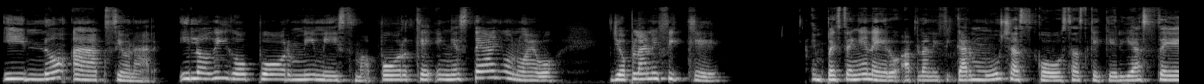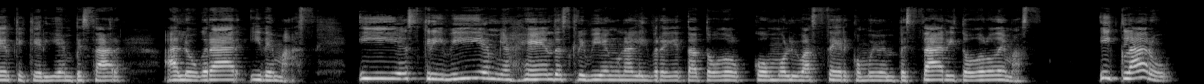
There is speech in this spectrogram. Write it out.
y no a accionar. Y lo digo por mí misma, porque en este año nuevo yo planifiqué empecé en enero a planificar muchas cosas que quería hacer, que quería empezar a lograr y demás. Y escribí en mi agenda, escribí en una libreta todo cómo lo iba a hacer, cómo iba a empezar y todo lo demás. Y claro,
